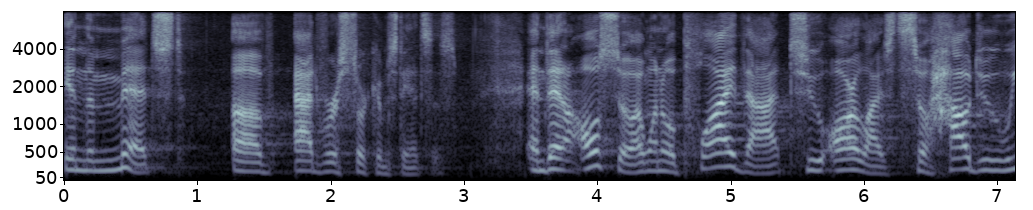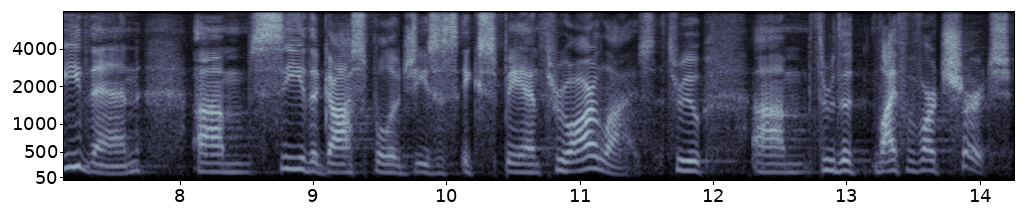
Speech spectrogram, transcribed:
in the midst of adverse circumstances. And then also, I want to apply that to our lives. So, how do we then um, see the gospel of Jesus expand through our lives, through, um, through the life of our church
